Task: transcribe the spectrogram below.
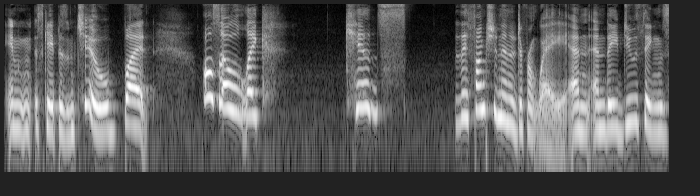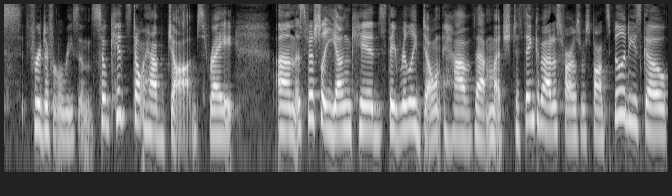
in escapism too, but also like kids they function in a different way and and they do things for different reasons. So kids don't have jobs, right? Um, especially young kids, they really don't have that much to think about as far as responsibilities go.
